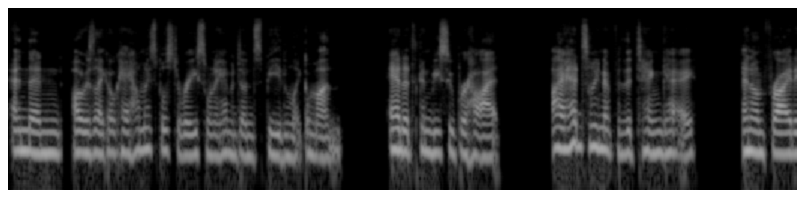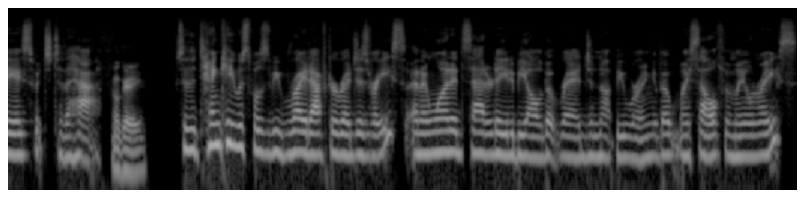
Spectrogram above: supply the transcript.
And then I was like, okay, how am I supposed to race when I haven't done speed in like a month? And it's going to be super hot. I had signed up for the 10k and on Friday I switched to the half. Okay. So the 10K was supposed to be right after Reg's race, and I wanted Saturday to be all about Reg and not be worrying about myself and my own race.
